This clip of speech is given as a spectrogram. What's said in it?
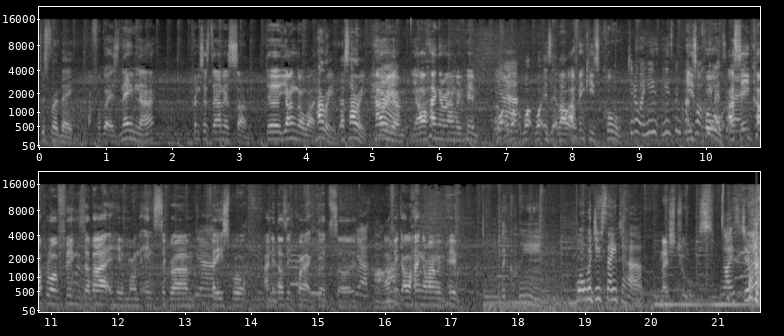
Just for a day. I forgot his name now. Princess Diana's son, the younger one. Harry. That's Harry. Harry. Yeah. Um, yeah, I'll hang around with him. What, Yeah. what, what, what is it about? I him? think he's cool. Do you know what? He's, he's been quite He's popular cool. today. I see a couple of things about him on Instagram, Yeah. Facebook, and he does it quite good. So Yeah. I think I'll hang around with him. The queen. What would you say to her? Nice jewels. Nice jewels.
